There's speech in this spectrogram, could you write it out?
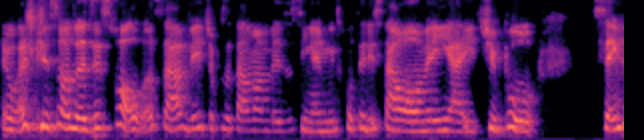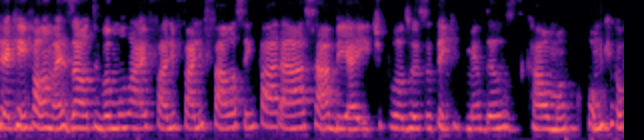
Eu acho que isso às vezes rola, sabe? Tipo, você tá numa mesa assim, é muito roteirista homem, e aí, tipo, sempre é quem fala mais alto, e vamos lá, e fala, e fala, e fala sem parar, sabe? E aí, tipo, às vezes eu tenho que, meu Deus, calma, como que eu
